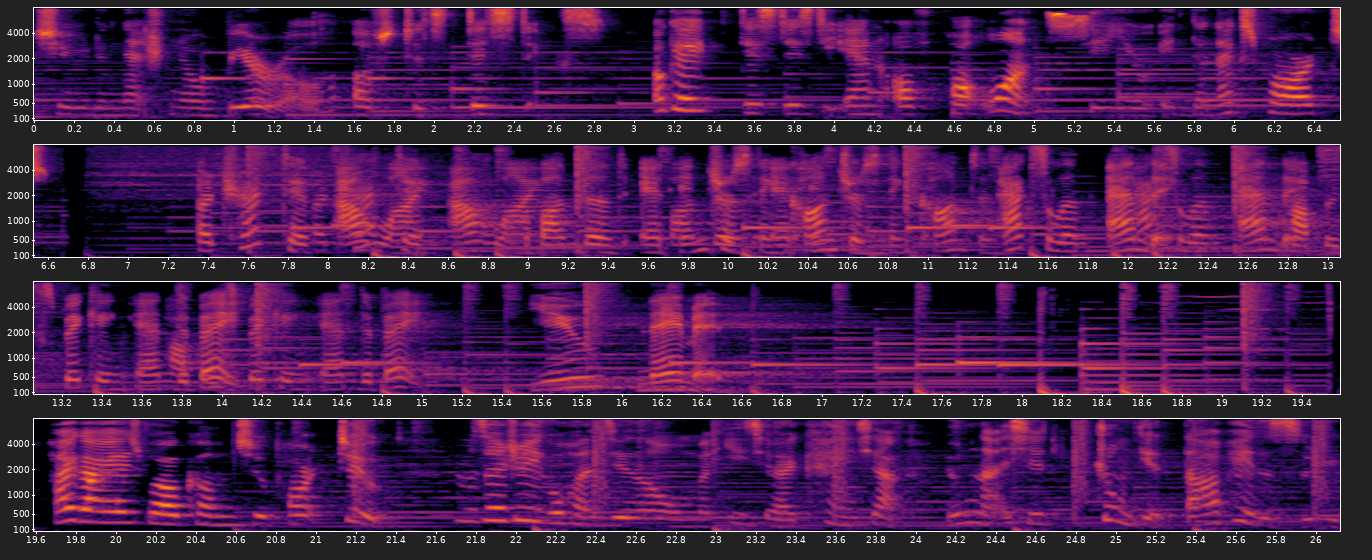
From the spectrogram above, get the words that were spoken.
to the National Bureau of Statistics. Okay, this is the end of part 1. See you in the next part. Attractive, Attractive outline, outline, abundant and abundant interesting, and content, interesting content, excellent ending, excellent ending, public speaking and public debate, speaking and debate. You name it. Hi guys, welcome to part two. 那么在这一个环节呢，我们一起来看一下有哪一些重点搭配的词语，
